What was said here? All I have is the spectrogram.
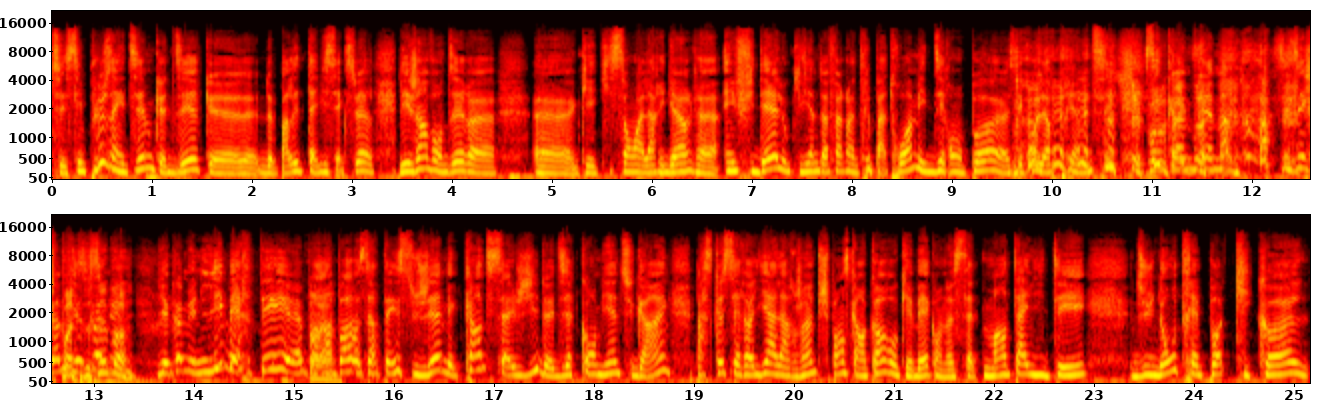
C'est plus intime que de dire que de parler de ta vie sexuelle. Les gens vont dire euh, euh, qui, qui sont à la rigueur euh, infidèles ou qui viennent de faire un trip à trois, mais ils diront pas euh, c'est quoi leur prime. C'est comme vraiment, c'est comme, pas, une, il y a comme une liberté euh, par Ouais. rapport à certains sujets, mais quand il s'agit de dire combien tu gagnes, parce que c'est relié à l'argent, puis je pense qu'encore au Québec, on a cette mentalité d'une autre époque qui colle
